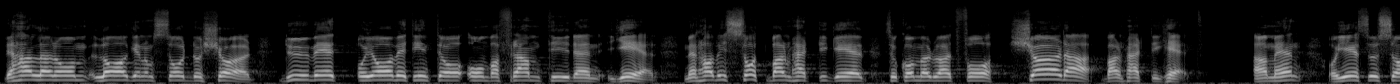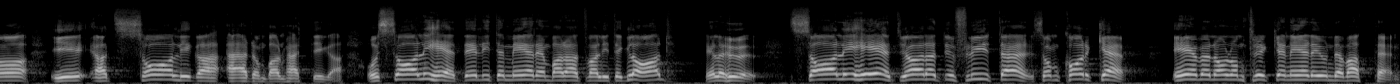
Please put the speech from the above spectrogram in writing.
Det handlar om lagen om sådd och körd. Du vet och jag vet inte om vad framtiden ger. Men har vi sått barmhärtighet så kommer du att få körda barmhärtighet. Amen. Och Jesus sa att saliga är de barmhärtiga. Och salighet, det är lite mer än bara att vara lite glad, eller hur? Salighet gör att du flyter som korken, även om de trycker ner dig under vatten.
